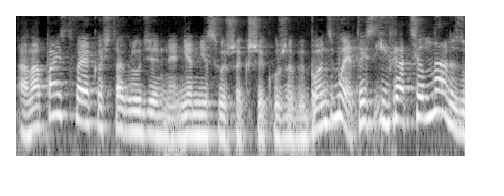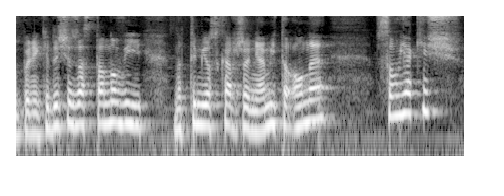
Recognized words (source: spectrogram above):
A na państwo jakoś tak ludzie nie, nie, nie słyszę krzyku, żeby. Bądź mówię, to jest irracjonalne zupełnie. Kiedy się zastanowi nad tymi oskarżeniami, to one są jakieś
